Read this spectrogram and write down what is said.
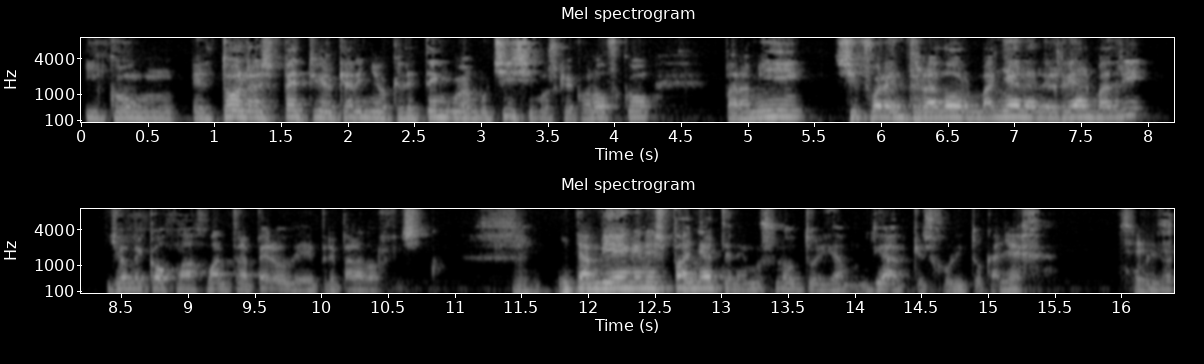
y con el, todo el respeto y el cariño que le tengo a muchísimos que conozco, para mí, si fuera entrenador mañana del Real Madrid, yo me cojo a Juan Trapero de preparador físico. Y también en España tenemos una autoridad mundial, que es Julito Calleja. Lo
